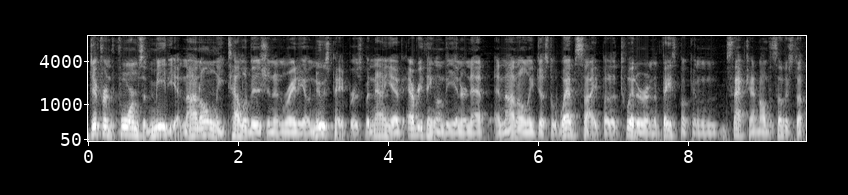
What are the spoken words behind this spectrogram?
different forms of media, not only television and radio newspapers, but now you have everything on the internet and not only just a website, but a Twitter and a Facebook and Snapchat and all this other stuff.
